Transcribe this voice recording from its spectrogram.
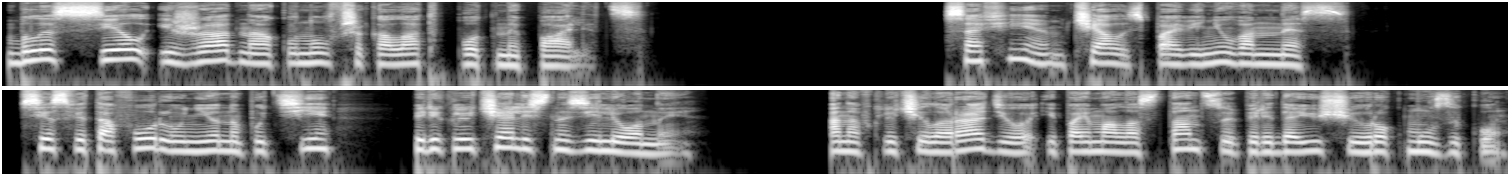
Блэс сел и жадно окунул в шоколад потный палец. София мчалась по авеню Ваннес. Все светофоры у нее на пути переключались на зеленые. Она включила радио и поймала станцию, передающую рок-музыку.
